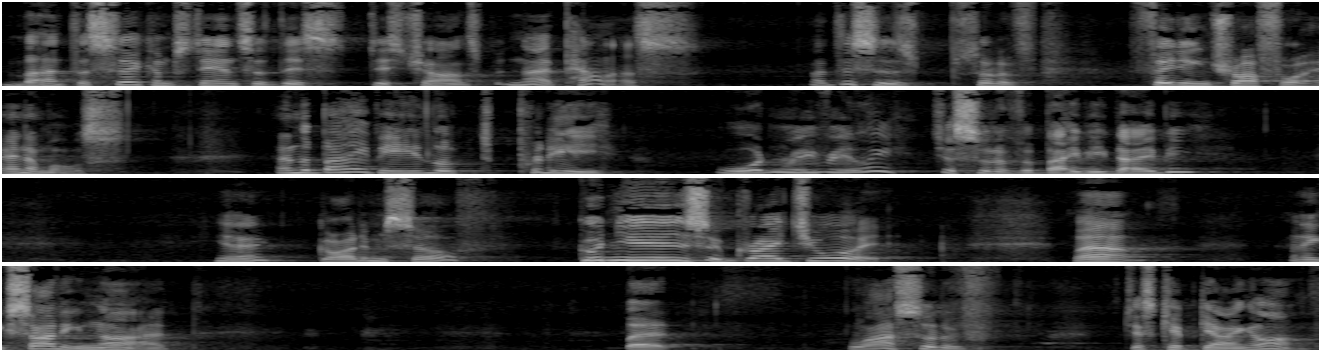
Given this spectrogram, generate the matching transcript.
but the circumstance of this, this child's no palace. This is sort of feeding trough for animals. And the baby looked pretty ordinary, really, just sort of a baby baby. You know, God Himself. Good news of great joy. Well, an exciting night, but life sort of just kept going on.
